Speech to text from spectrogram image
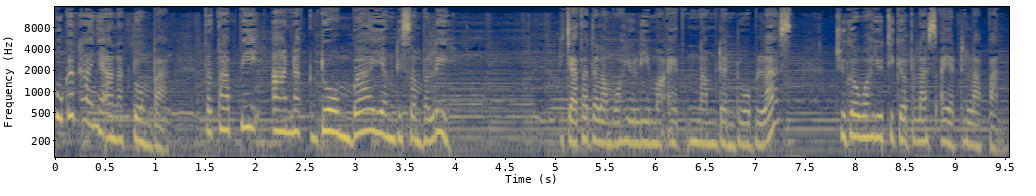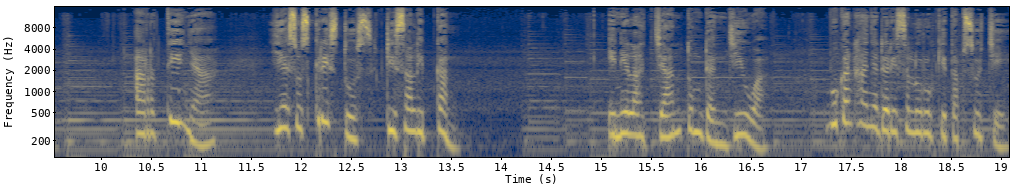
bukan hanya anak domba, tetapi anak domba yang disembelih. Dicatat dalam Wahyu 5 ayat 6 dan 12, juga Wahyu 13 ayat 8. Artinya, Yesus Kristus disalibkan. Inilah jantung dan jiwa, bukan hanya dari seluruh kitab suci,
